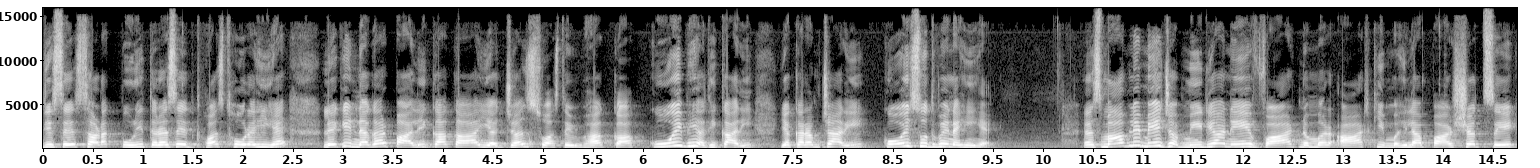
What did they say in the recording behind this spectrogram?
जिससे सड़क पूरी तरह से ध्वस्त हो रही है। लेकिन नगर पालिका का या जन स्वास्थ्य विभाग का कोई भी अधिकारी या कर्मचारी कोई सुध में नहीं है। इस मामले में जब मीडिया ने वार्ड नंबर आठ की महिला पार्षद से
